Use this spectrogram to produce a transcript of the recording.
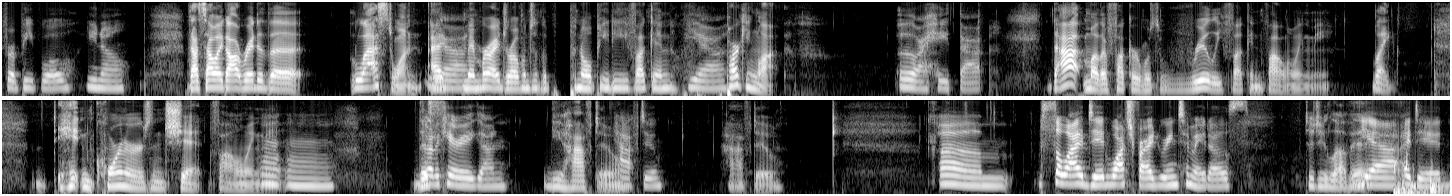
for people, you know. That's how I got rid of the last one. I Yeah. remember I drove into the Pinole PD fucking Yeah. parking lot. Oh, I hate that. that motherfucker was really fucking following me like hitting corners and shit following me You This- gotta carry a gun. you have to Have to. have to Um, so I did watch Fried Green Tomatoes. did you love it Yeah, I did.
